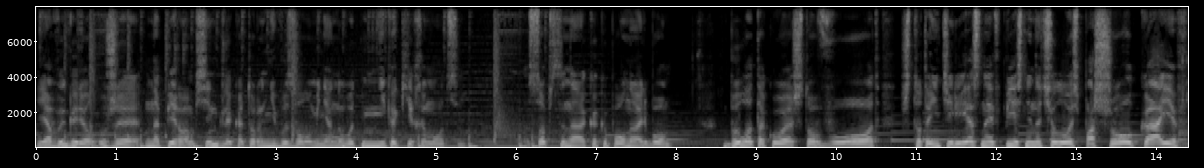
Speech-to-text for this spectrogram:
Я выгорел уже на первом сингле, который не вызвал у меня ну вот никаких эмоций. Собственно, как и полный альбом. Было такое, что вот, что-то интересное в песне началось, пошел кайф.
